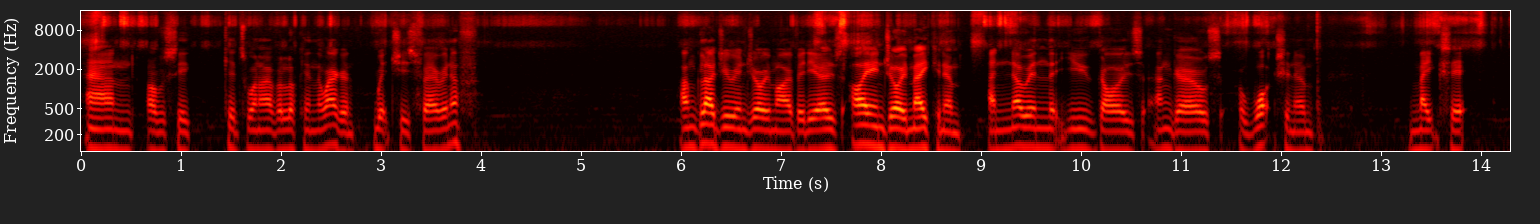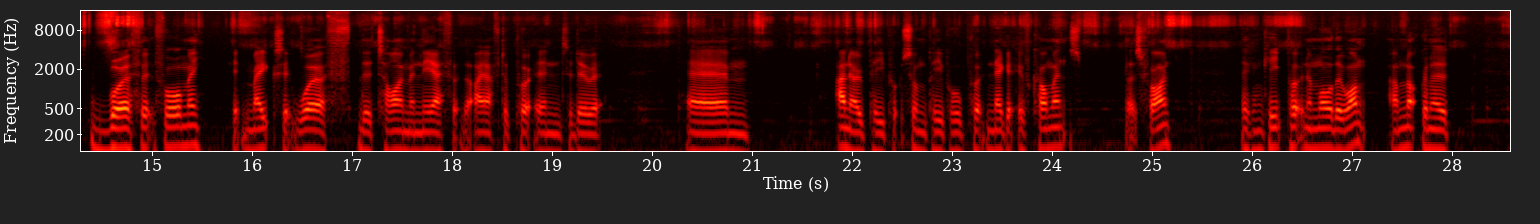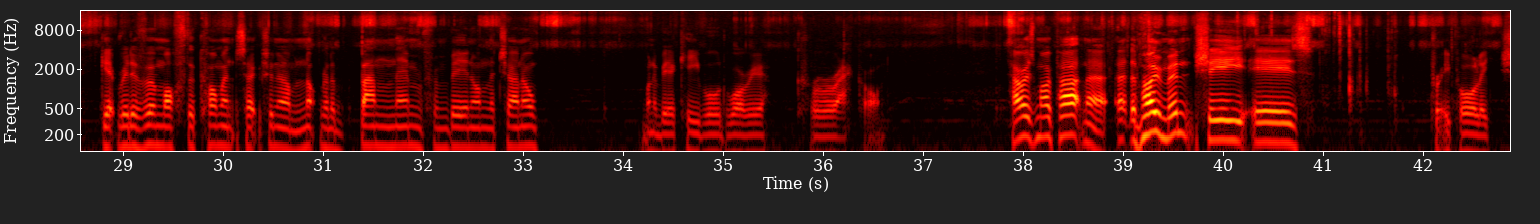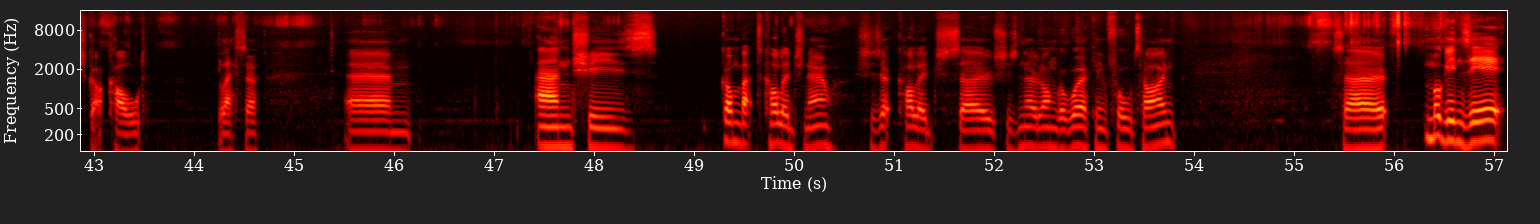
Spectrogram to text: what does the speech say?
and obviously, kids want to have a look in the wagon, which is fair enough. I'm glad you enjoy my videos. I enjoy making them, and knowing that you guys and girls are watching them makes it worth it for me. It makes it worth the time and the effort that I have to put in to do it. Um, I know people, some people put negative comments. That's fine. They can keep putting them all they want. I'm not going to get rid of them off the comment section. I'm not going to ban them from being on the channel. I want to be a keyboard warrior crack on. How is my partner? At the moment, she is pretty poorly. She's got a cold, bless her. Um, and she's gone back to college now. She's at college, so she's no longer working full time. So, Muggins here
